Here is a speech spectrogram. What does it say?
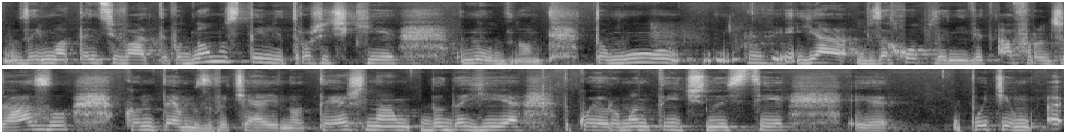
займа танцювати в одному стилі трошечки нудно. Тому я в захопленні від афроджазу. Контем, звичайно, теж нам додає такої романтичності. Потім е,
